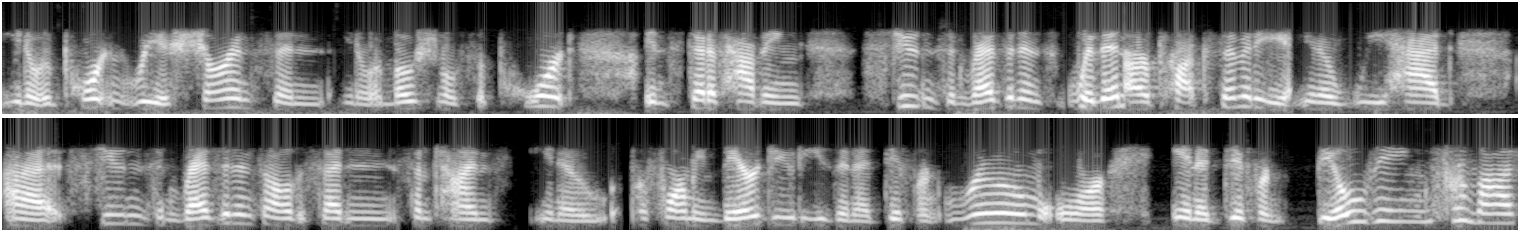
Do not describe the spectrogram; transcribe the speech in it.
you know, important reassurance and, you know, emotional support instead of having students and residents within our proximity. You know, we had uh, students and residents all of a sudden sometimes, you know, performing their duties in a different room or in a different building from us.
